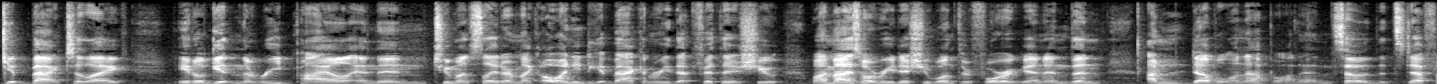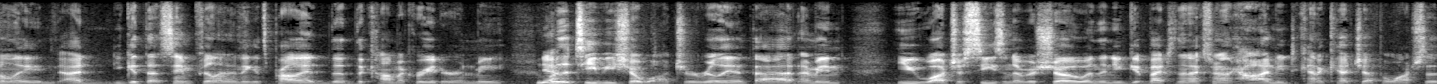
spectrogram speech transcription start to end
get back to like it'll get in the read pile and then two months later I'm like, oh, I need to get back and read that fifth issue. Well, I might as well read issue one through four again, and then I'm doubling up on it. And so it's definitely I, you get that same feeling. I think it's probably the the comic reader and me, Yeah. or the TV show watcher, really at that. I mean. You watch a season of a show and then you get back to the next one. Like, oh, I need to kind of catch up and watch the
